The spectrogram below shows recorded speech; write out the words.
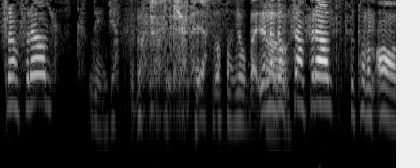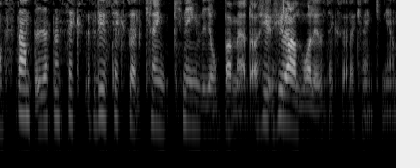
Framförallt, det är en jättebra fråga ska jag säga för oss som jobbar. Ja. Men de, framförallt så tar de avstamp i att en sex, för det är sexuell kränkning vi jobbar med. Då. Hur, hur allvarlig är den sexuella kränkningen?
